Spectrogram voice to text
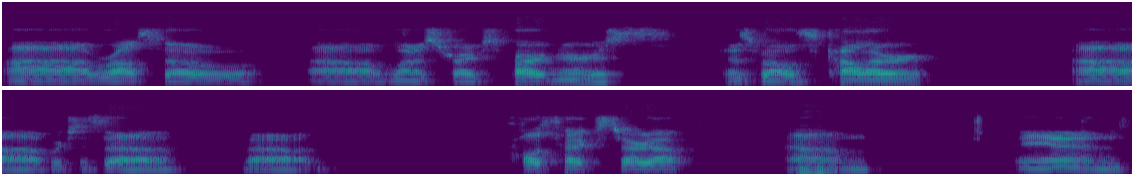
Uh, we're also uh, one of Stripe's partners, as well as Color, uh, which is a, a health tech startup, mm-hmm. um, and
